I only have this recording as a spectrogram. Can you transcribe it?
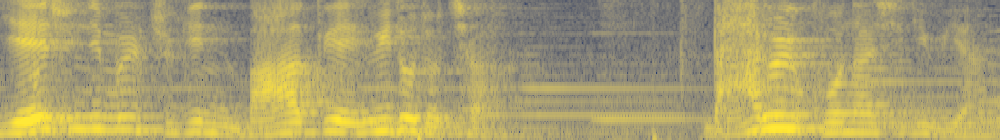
예수님을 죽인 마귀의 의도조차 나를 구원하시기 위한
